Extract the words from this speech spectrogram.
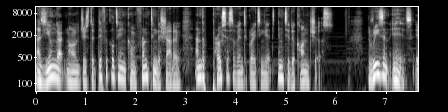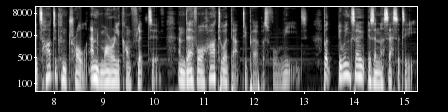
as Jung acknowledges the difficulty in confronting the shadow and the process of integrating it into the conscious. The reason is, it's hard to control and morally conflictive, and therefore hard to adapt to purposeful needs, but doing so is a necessity.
